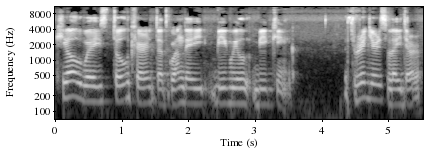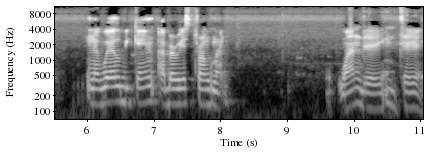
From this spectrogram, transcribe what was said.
He always told her that one day he will be king. Three years later, Nahuel became a very strong man. One day they,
